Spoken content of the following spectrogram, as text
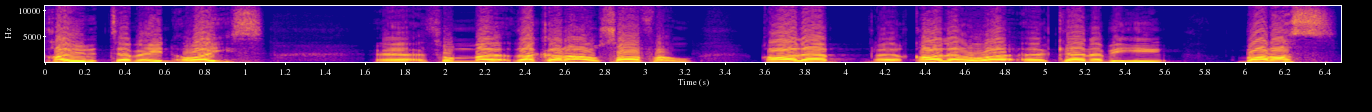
خير التابعين أويس آه، ثم ذكر أوصافه. قال آه، قال هو آه، كان به برص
